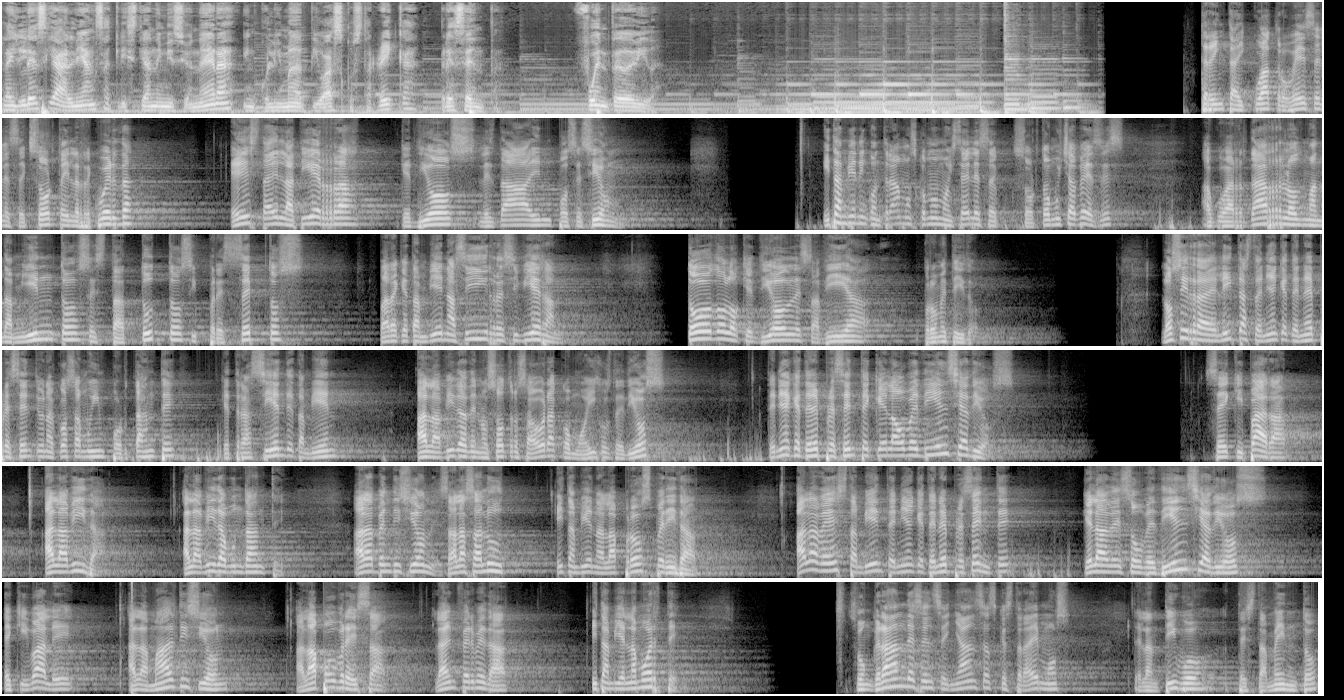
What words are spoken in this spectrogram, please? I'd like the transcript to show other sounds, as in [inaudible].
La Iglesia Alianza Cristiana y Misionera en Colima de Tibás, Costa Rica, presenta Fuente de Vida. Treinta y cuatro veces les exhorta y les recuerda, esta es la tierra que Dios les da en posesión. Y también encontramos cómo Moisés les exhortó muchas veces a guardar los mandamientos, estatutos y preceptos para que también así recibieran todo lo que Dios les había prometido. Los israelitas tenían que tener presente una cosa muy importante que trasciende también a la vida de nosotros ahora como hijos de Dios. Tenían que tener presente que la obediencia a Dios se equipara a la vida, a la vida abundante, a las bendiciones, a la salud y también a la prosperidad. A la vez también tenían que tener presente que la desobediencia a Dios equivale a la maldición, a la pobreza, la enfermedad y también la muerte. Son grandes enseñanzas que extraemos del Antiguo Testamento,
